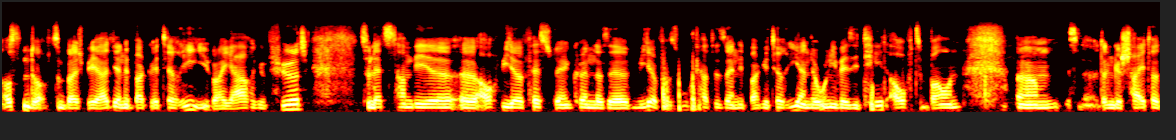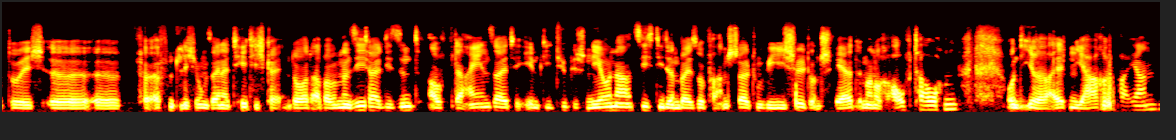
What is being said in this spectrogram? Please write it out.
Ostendorf zum Beispiel, er hat ja eine Baguetterie über Jahre geführt. Zuletzt haben wir äh, auch wieder feststellen können, dass er wieder versucht hatte, seine Baguetterie an der Universität aufzubauen. Ähm, ist dann gescheitert durch äh, äh, Veröffentlichung seiner Tätigkeiten dort. Aber man sieht halt, die sind auf der einen Seite eben die typischen Neonazis, die dann bei so Veranstaltungen wie Schild und Schwert immer noch auftauchen und ihre alten Jahre feiern.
